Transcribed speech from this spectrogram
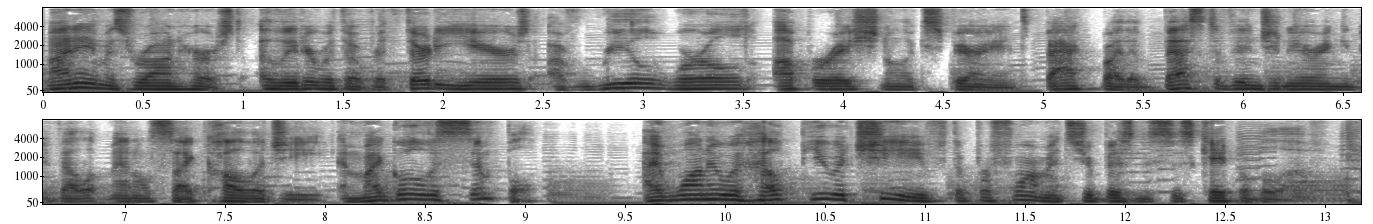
My name is Ron Hurst, a leader with over 30 years of real world operational experience backed by the best of engineering and developmental psychology. And my goal is simple I want to help you achieve the performance your business is capable of.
